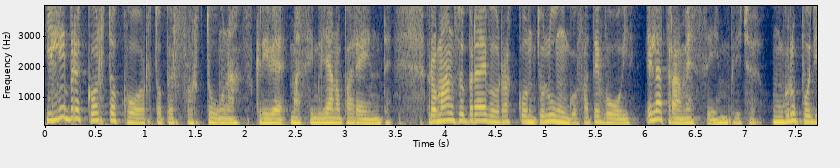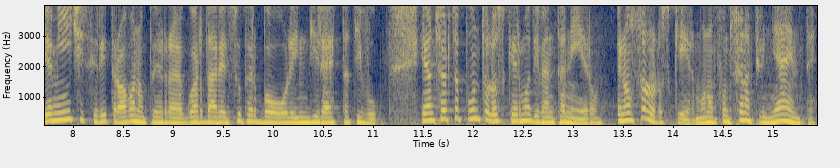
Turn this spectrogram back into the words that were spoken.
Il libro è corto corto, per fortuna, scrive Massimiliano Parente. Romanzo breve o racconto lungo, fate voi. E la trama è semplice. Un gruppo di amici si ritrovano per guardare il Super Bowl in diretta TV e a un certo punto lo schermo diventa nero. E non solo lo schermo, non funziona più niente,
